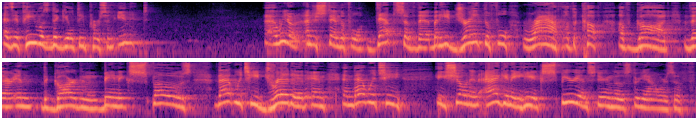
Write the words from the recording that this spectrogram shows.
as if He was the guilty person in it. Uh, we don't understand the full depths of that, but he drank the full wrath of the cup of God there in the garden, being exposed. That which he dreaded and, and that which he, he shown in agony, he experienced during those three hours of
